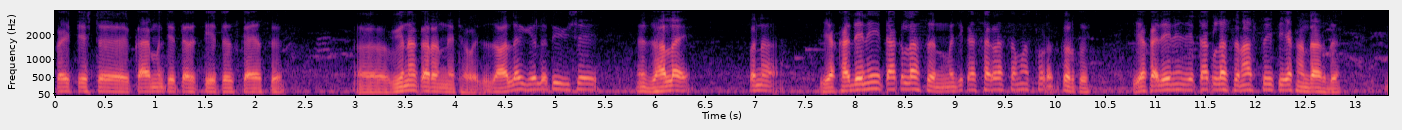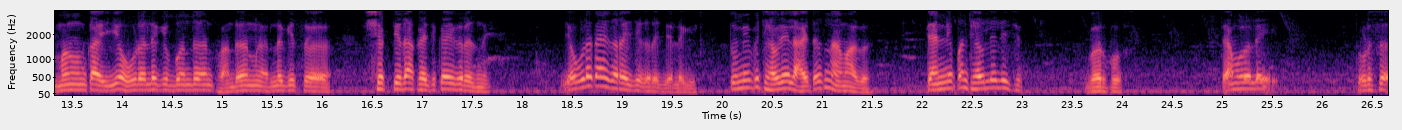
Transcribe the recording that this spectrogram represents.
काही टेस्ट काय म्हणते त्याला टेटस काय असं विनाकारण नाही ठेवायचं. झालं गेलं ते विषय झाला आहे पण एखाद्याने टाकला असन म्हणजे काय सगळा समाज थोडाच करतो आहे एखाद्याने जे टाकलं असन असतंय ते एखादा अर्ध. म्हणून काय एवढं लगेच बंधन फांधन लगेच शक्ती दाखवायची काही गरज नाही. एवढं काय करायची गरज आहे लगेच? तुम्ही बी ठेवलेलं आहेतच ना मागं. त्यांनी पण ठेवलेलेच आहेत. भरपूर. त्यामुळं लई थोडंसं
